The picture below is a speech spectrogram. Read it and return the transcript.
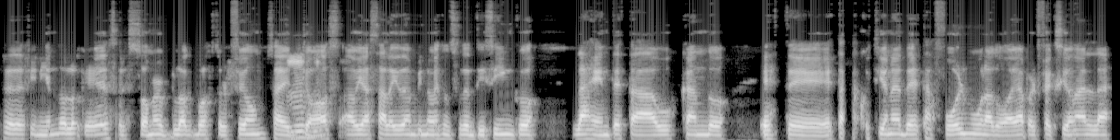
redefiniendo lo que es el Summer Blockbuster Film. O sea, Jaws había salido en 1975, la gente estaba buscando este, estas cuestiones de esta fórmula, todavía perfeccionarla.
